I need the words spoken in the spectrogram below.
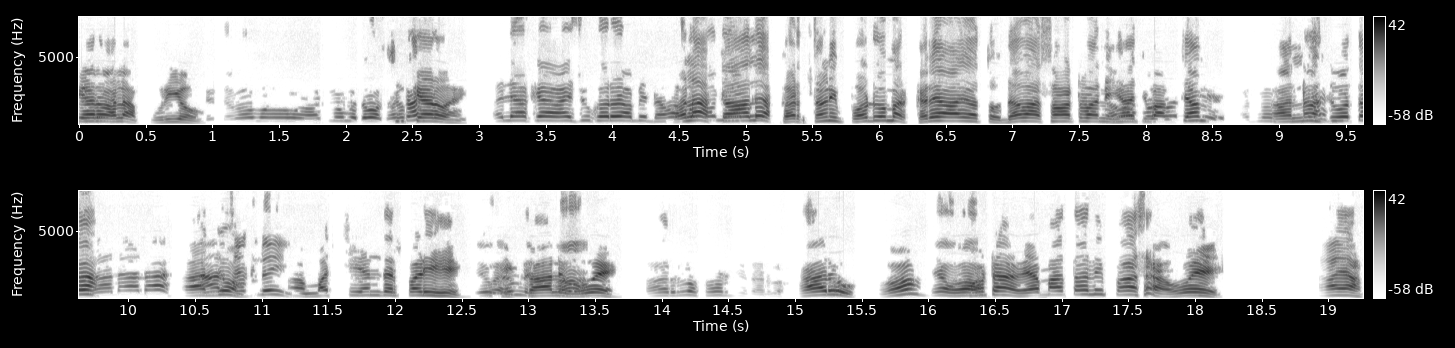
કેરો? હલા પૂરીઓ દવામાં અજમામાં દવા શું કેરો હે? અલ્યા કે આ શું કરો? અમે દવા કાલે પડું ઘરે આયો તો દવા છાંટવાની કેમ આ ન જોતા? આ જો મચ્છી અંદર પડી હે? કાલે. હોય. સારું હો? એ હો. મોટા વેમાતા ની પાછા હોય. આયા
